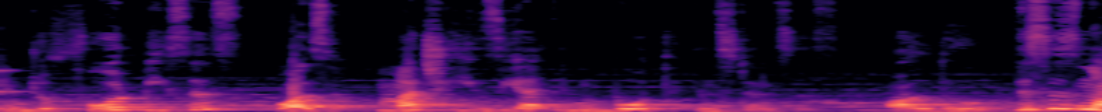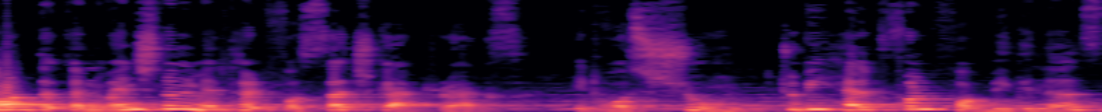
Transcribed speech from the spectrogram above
into four pieces was much easier in both instances. Although this is not the conventional method for such cataracts, it was shown to be helpful for beginners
